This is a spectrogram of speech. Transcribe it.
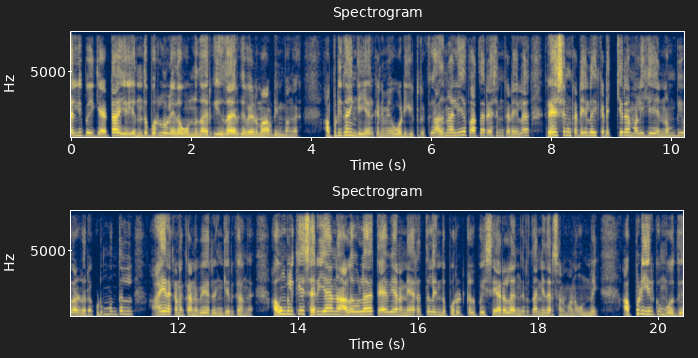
தள்ளி போய் கேட்டால் எந்த பொருளும் ஏதோ ஒன்று தான் இருக்குது இதுதான் இருக்குது வேணுமா அப்படிம்பாங்க. அப்படி தான் இங்கே ஏற்கனவே ஓடிக்கிட்டு இருக்குது அதனாலேயே பார்த்தா ரேஷன் கடையில் ரேஷன் கடையில் கிடைக்கிற மளிகையை நம்பி வாழ்கிற குடும்பங்கள் ஆயிரக்கணக்கான பேர் இங்கே இருக்காங்க. அவங்களுக்கே சரியான அளவில் தேவையான நேரத்தில் இந்த பொருட்கள் போய் சேரலைங்கிறது தான் நிதர்சனமான உண்மை. அப்படி இருக்கும்போது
